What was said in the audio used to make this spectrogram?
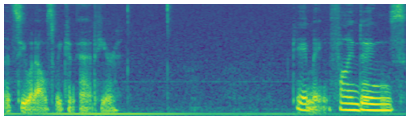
Let's see what else we can add here. Okay, main findings.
